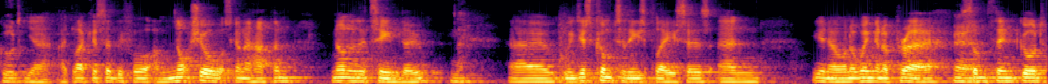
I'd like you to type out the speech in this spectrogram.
Good. Yeah, I- like I said before, I'm not sure what's going to happen. None of the team do. No. Uh, we just come to these places and, you know, on a wing and a prayer, Yeah. something good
